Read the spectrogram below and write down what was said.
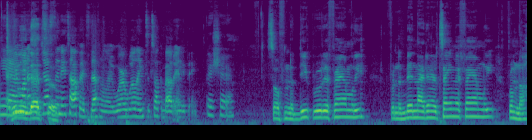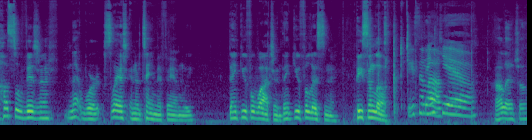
Yeah. If We you want to suggest too. any topics, definitely we're willing to talk about anything. For sure. So, from the Deep Rooted family, from the Midnight Entertainment family, from the Hustle Vision Network slash Entertainment family, thank you for watching. Thank you for listening. Peace and love. Peace and Thank love. Thank you. Holla at y'all.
